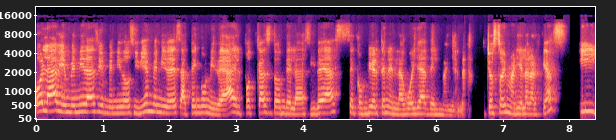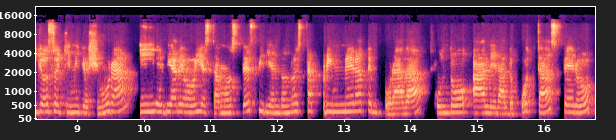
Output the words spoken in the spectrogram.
Hola, bienvenidas, bienvenidos y bienvenidas a Tengo una idea, el podcast donde las ideas se convierten en la huella del mañana. Yo soy Mariela Garfias. Y yo soy Kimi Yoshimura y el día de hoy estamos despidiendo nuestra primera temporada junto al Heraldo Podcast, pero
